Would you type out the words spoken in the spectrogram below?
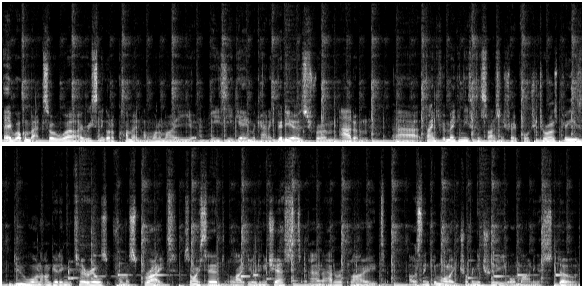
Hey, welcome back. So uh, I recently got a comment on one of my uh, easy game mechanic videos from Adam. Uh, thank you for making these concise and straightforward tutorials. Please do one on getting materials from a sprite. So I said, like looting a chest, and Adam replied, I was thinking more like chopping a tree or mining a stone.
